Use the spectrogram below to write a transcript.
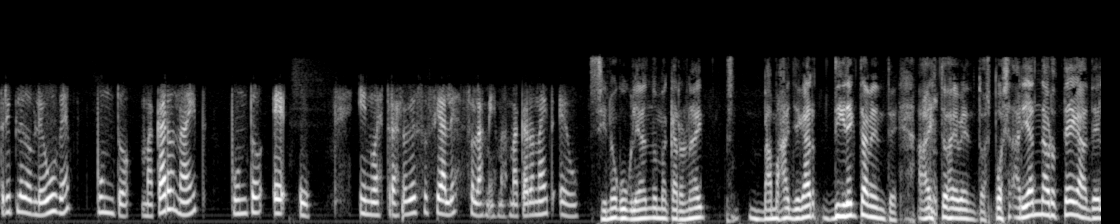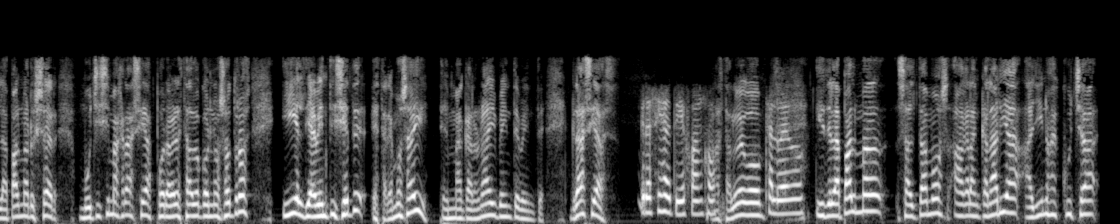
www.macaronite.eu y nuestras redes sociales son las mismas, Macaronite EU. Si no, googleando Macaronite vamos a llegar directamente a estos eventos. Pues Ariadna Ortega de La Palma Rocher, muchísimas gracias por haber estado con nosotros y el día 27 estaremos ahí en Macaronite 2020. Gracias. Gracias a ti, Juanjo. Hasta luego. Hasta luego. Y de La Palma saltamos a Gran Canaria. Allí nos escucha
